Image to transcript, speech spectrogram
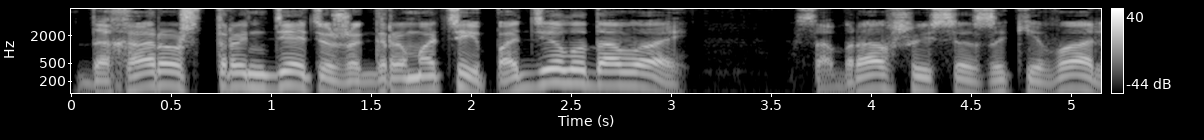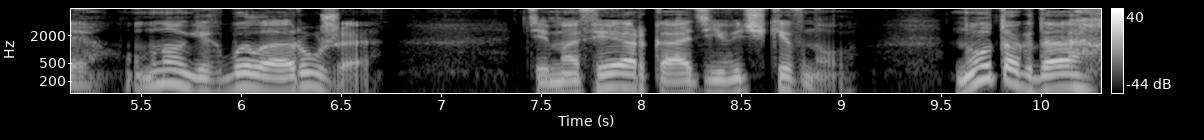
«Да хорош трындеть уже, громоти, по делу давай!» Собравшиеся закивали, у многих было оружие. Тимофей Аркадьевич кивнул. «Ну тогда,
